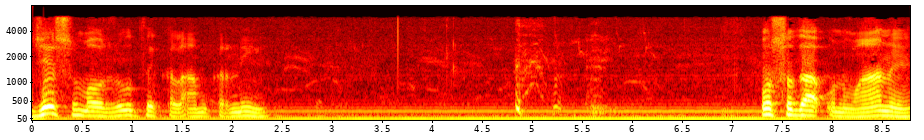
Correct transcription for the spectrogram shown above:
جس موضوع تے کلام کرنی اس دا عنوان ہے۔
